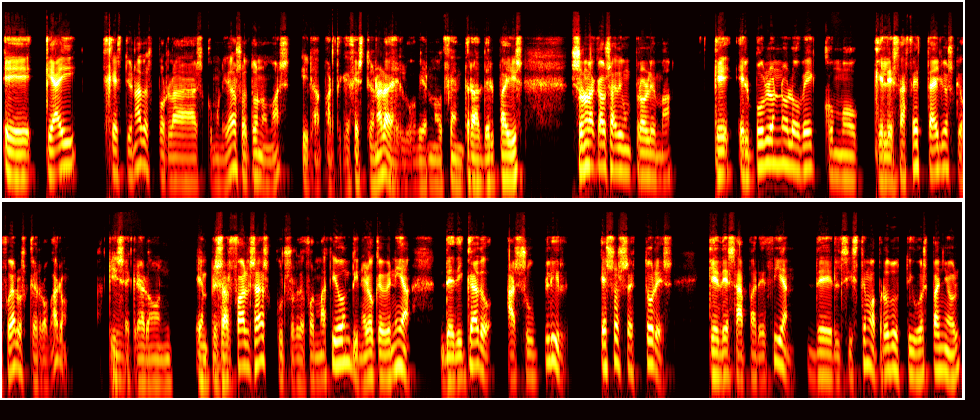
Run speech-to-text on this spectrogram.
eh, que hay gestionados por las comunidades autónomas y la parte que gestionara el gobierno central del país, son la causa de un problema que el pueblo no lo ve como que les afecta a ellos, que fue a los que robaron. Aquí mm. se crearon empresas falsas, cursos de formación, dinero que venía dedicado a suplir esos sectores que desaparecían del sistema productivo español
